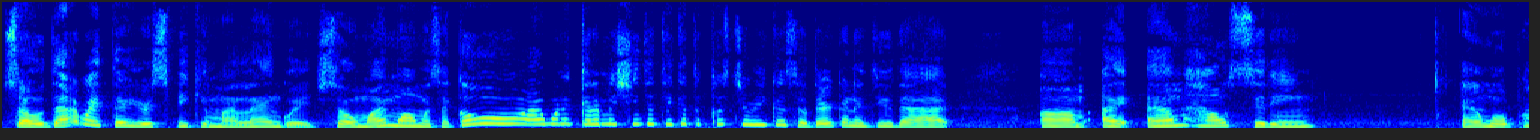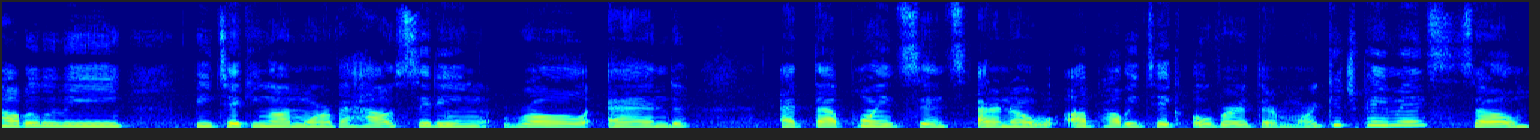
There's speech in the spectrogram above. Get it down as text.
So that right there, you're speaking my language. So my mom was like, "Oh, I want to get a machine to take it to Costa Rica." So they're gonna do that. Um, I am house sitting, and will probably be taking on more of a house sitting role. And at that point, since I don't know, I'll probably take over their mortgage payments. So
